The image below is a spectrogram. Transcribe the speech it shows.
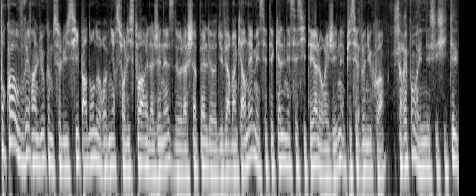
pourquoi ouvrir un lieu comme celui-ci Pardon de revenir sur l'histoire et la genèse de la chapelle du Verbe incarné, mais c'était quelle nécessité à l'origine Et puis c'est devenu quoi Ça répond à une nécessité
